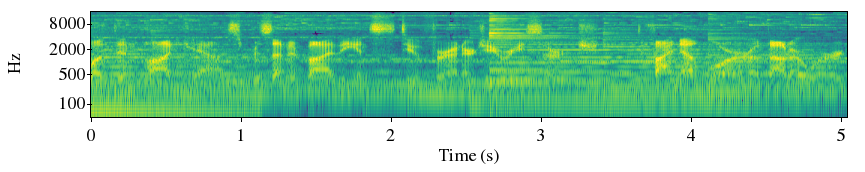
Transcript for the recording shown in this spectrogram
Plugged In podcast presented by the Institute for Energy Research. To find out more about our work,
